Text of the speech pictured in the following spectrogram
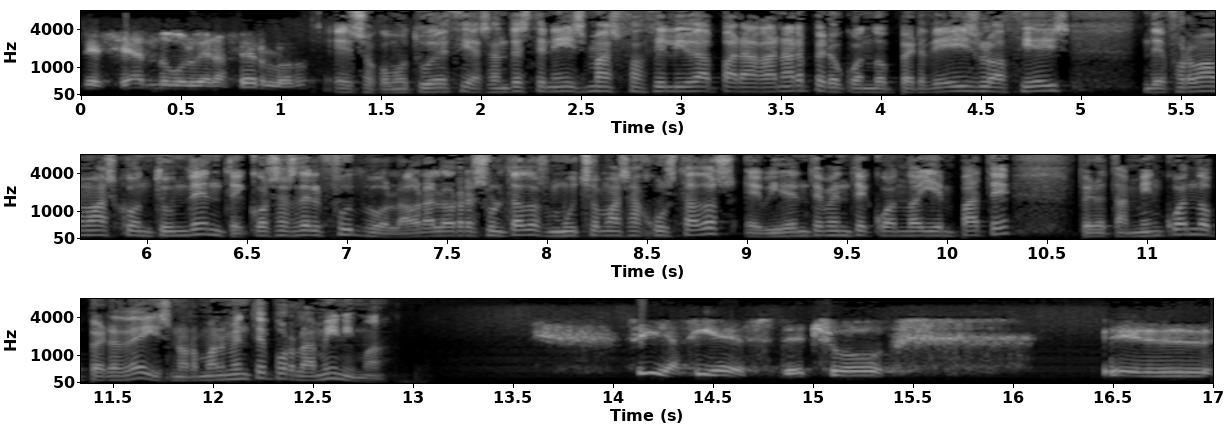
deseando volver a hacerlo, ¿no? Eso, como tú decías, antes tenéis más facilidad para ganar, pero cuando perdéis lo hacíais de forma más contundente, cosas del fútbol. Ahora los resultados mucho más ajustados, evidentemente cuando hay empate, pero también cuando perdéis, normalmente por la mínima. Sí, así es. De hecho, el,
